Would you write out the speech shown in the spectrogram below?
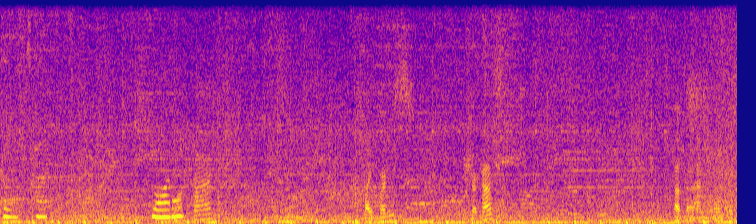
two outside. Water. Flag. Light parties. Short house. Oh, sorry, I'm going this.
